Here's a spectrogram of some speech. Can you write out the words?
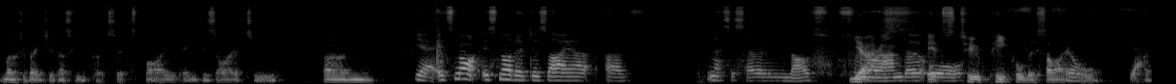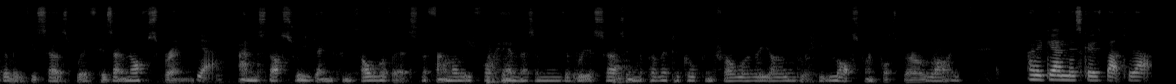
motivated, as he puts it, by a desire to. Um, Yeah, it's not it's not a desire of necessarily love for yes, Miranda it's or to people this isle, Yeah. I believe he says, with his own offspring. yeah. and thus regain control of it, the family for him as a means of reasserting the political control over the island which he lost when Prospero arrived. And again, this goes back to that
